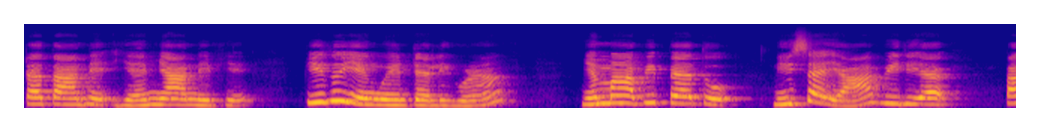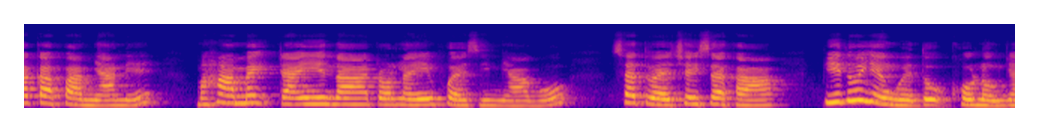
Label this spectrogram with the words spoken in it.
တပ်သားနှင့်ရဲများအနေဖြင့်ပြည်သူရင်ဝင် Telegram မြန်မာပြည်ပတ်သို့နီးစပ်ရာ PDF ပကဖများနှင့်မဟာမိတ်တိုင်းရင်းသားတော်လှန်ရေးဖွဲ့စည်းများကိုဆက်သွယ်ချိတ်ဆက်ခါပြည်သူရင်ဝင်သို့ခိုလုံကြ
